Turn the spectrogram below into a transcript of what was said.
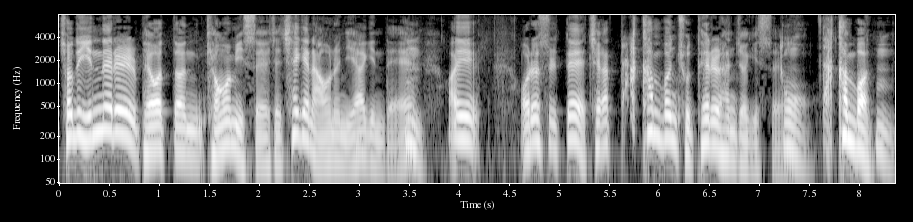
저도 인내를 배웠던 경험이 있어요. 제 책에 나오는 이야기인데 음. 아니 어렸을 때 제가 딱 한 번 조퇴를 한 적이 있어요. 어. 딱한 번. 음.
